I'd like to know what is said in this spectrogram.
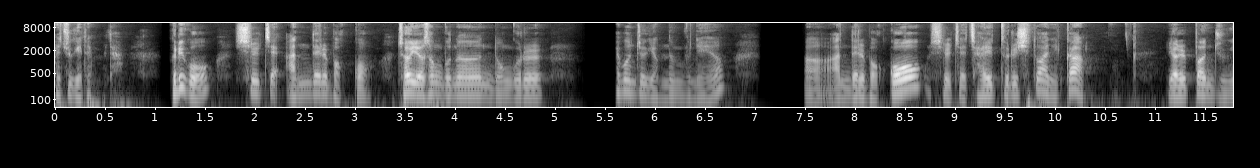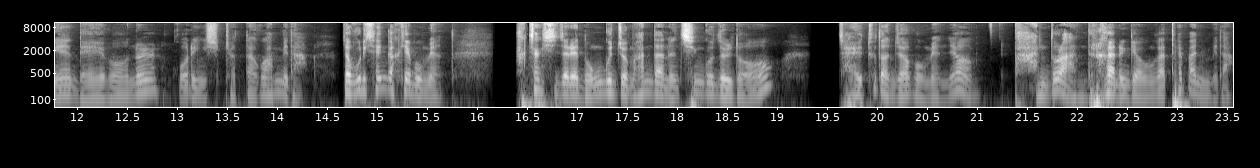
해주게 됩니다. 그리고 실제 안대를 벗고 저 여성분은 농구를 해본 적이 없는 분이에요. 어, 안대를 벗고 실제 자유투를 시도하니까 10번 중에 4번을 꼬링 시켰다고 합니다. 자, 우리 생각해 보면 학창 시절에 농구 좀 한다는 친구들도 자유투 던져 보면요. 반도 안 들어가는 경우가 태반입니다.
